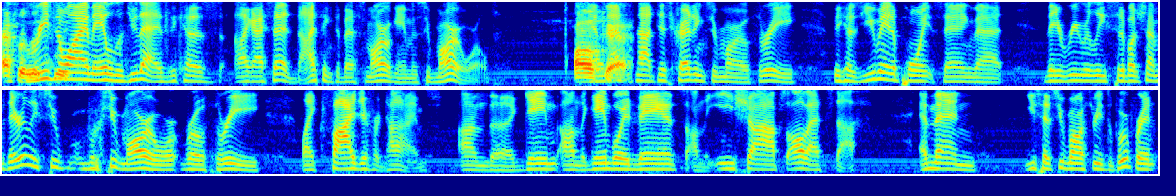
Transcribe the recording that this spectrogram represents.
The reason why I'm able to do that is because, like I said, I think the best Mario game is Super Mario World. Okay. And that's not discrediting Super Mario 3 because you made a point saying that they re-released it a bunch of times. They released Super, Super Mario Bros. 3 like five different times on the game on the Game Boy Advance, on the eShops, all that stuff. And then you said Super Mario 3 is the blueprint.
